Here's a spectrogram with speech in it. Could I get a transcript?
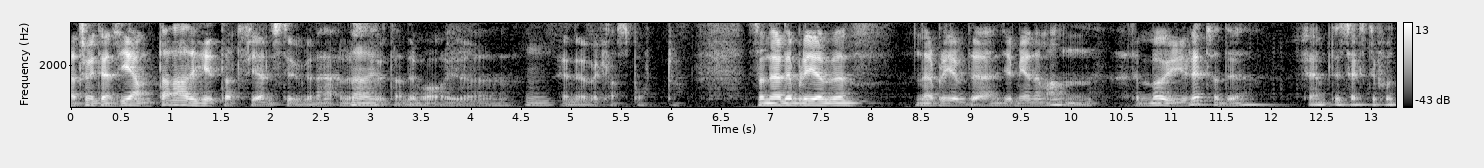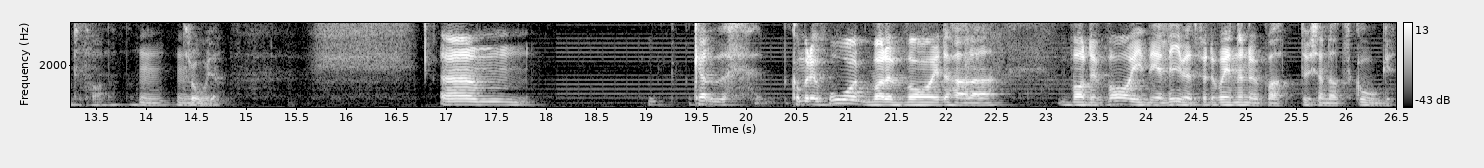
Jag tror inte ens jämtarna hade hittat fjällstugorna här Nej. utan det var ju mm. en överklassport. Så när det blev, när blev det gemene man? Eller möjligt? Var det 50, 60, 70-talet? Mm, mm. Tror jag. Um, kan, kommer du ihåg vad det var i det här vad det var i det livet? För du var inne nu på att du kände att skog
